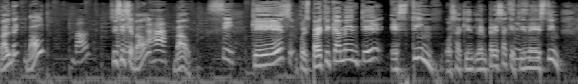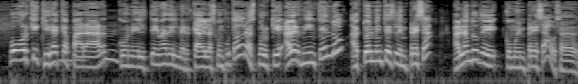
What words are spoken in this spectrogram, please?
Valve, Valve. ¿Valve? Sí, sí, Ok, se Valve. Ajá, Valve. sí. Que es, pues prácticamente Steam, o sea, la empresa que Sí, tiene sí. Steam. Porque quiere acaparar con el tema del mercado de las computadoras. Porque, a ver, Nintendo actualmente es la empresa, hablando de como empresa, o sea,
